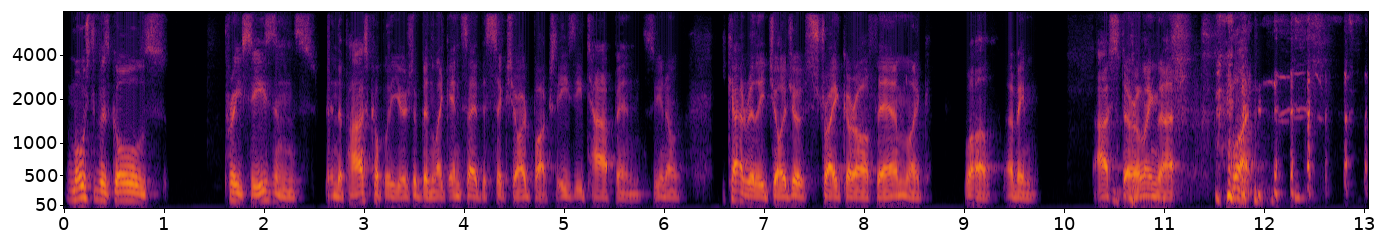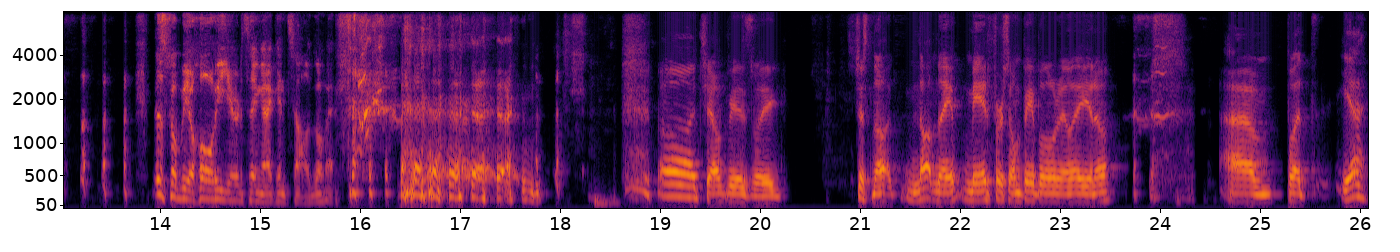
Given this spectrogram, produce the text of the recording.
most of his goals pre-seasons in the past couple of years have been like inside the six yard box, easy tap ins. You know, you can't really judge a striker off them. Like, well, I mean, ask Sterling that. But this will be a whole year thing. I can tell. Go ahead. oh, Champions League. It's just not not made for some people, really. You know. Um, but yeah,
